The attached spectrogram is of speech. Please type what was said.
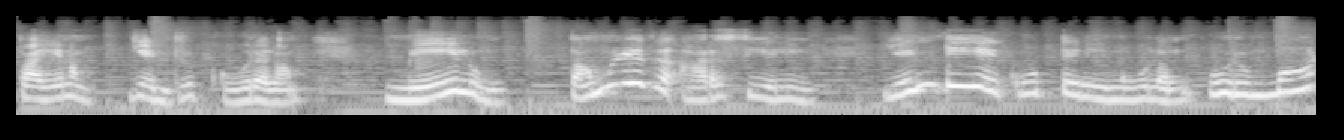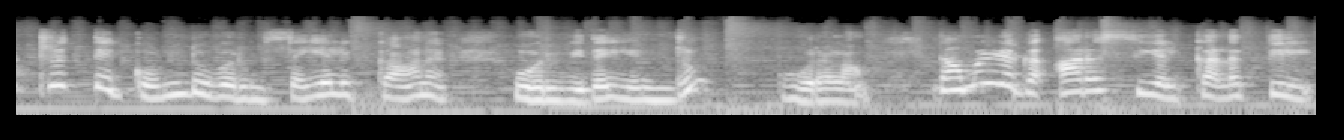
பயணம் என்று கூறலாம். மேலும் தமிழக அரசியலில் என்டிஏ கூட்டணி மூலம் ஒரு மாற்றத்தை கொண்டு வரும் செயலுக்கான ஒரு விதை என்றும் கூறலாம். தமிழக அரசியல் களத்தில்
